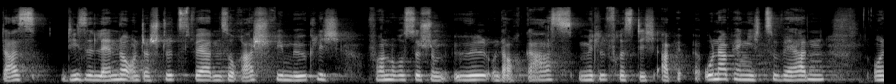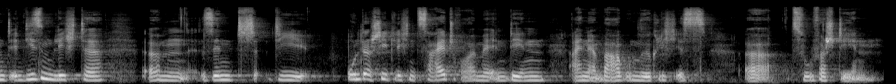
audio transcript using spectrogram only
dass diese Länder unterstützt werden, so rasch wie möglich von russischem Öl und auch Gas mittelfristig ab, unabhängig zu werden. Und in diesem Lichte ähm, sind die unterschiedlichen Zeiträume, in denen ein Embargo möglich ist, äh, zu verstehen.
